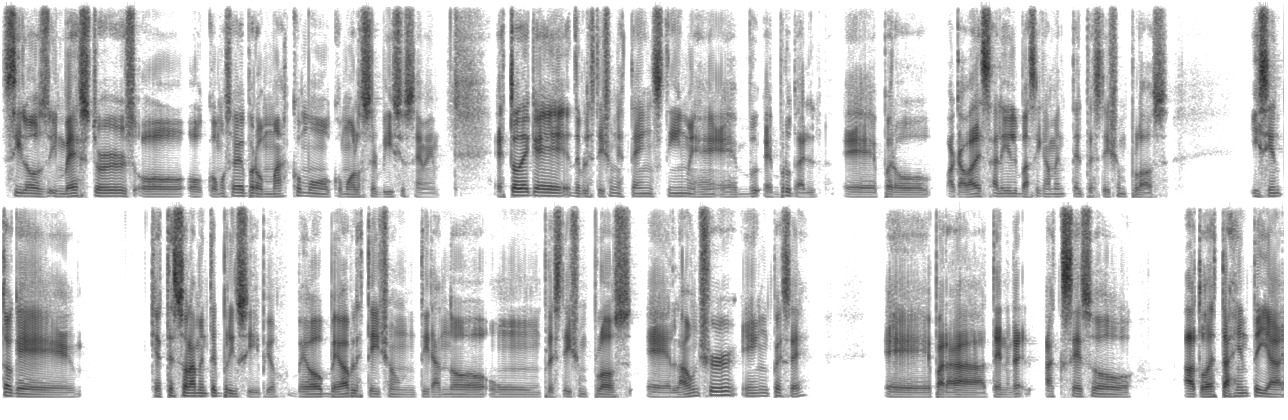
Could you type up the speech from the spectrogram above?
si los investors o, cómo se ve, pero más como, como los servicios se ven. Esto de que The PlayStation esté en Steam es, brutal, eh, pero acaba de salir básicamente el PlayStation Plus. Y siento que que este es solamente el principio. Veo, veo a PlayStation tirando un PlayStation Plus eh, Launcher en PC eh, para tener acceso a toda esta gente y a,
